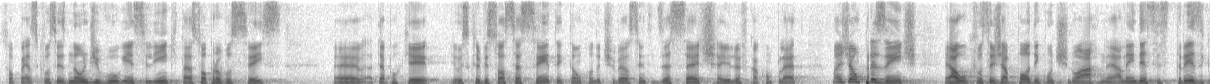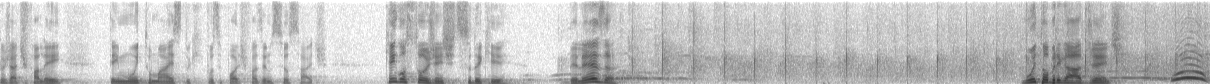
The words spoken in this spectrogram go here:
Só peço que vocês não divulguem esse link, tá? É só para vocês. É, até porque eu escrevi só 60, então quando eu tiver o 117, aí ele vai ficar completo mas já é um presente, é algo que vocês já podem continuar, né? além desses 13 que eu já te falei, tem muito mais do que você pode fazer no seu site. Quem gostou, gente, disso daqui? Beleza? Muito obrigado, gente. Uh!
